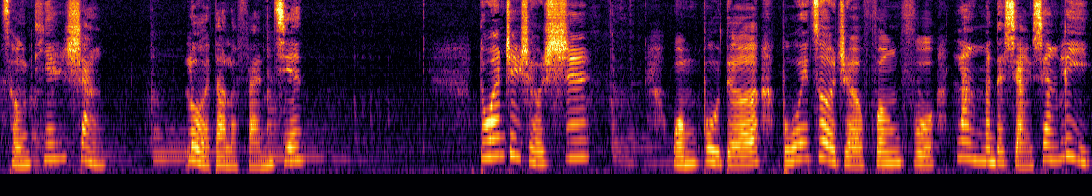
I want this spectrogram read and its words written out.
从天上落到了凡间。读完这首诗，我们不得不为作者丰富浪漫的想象力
